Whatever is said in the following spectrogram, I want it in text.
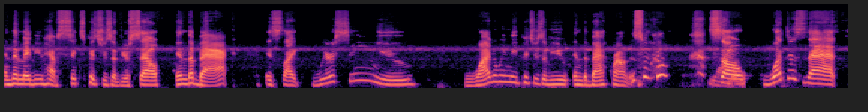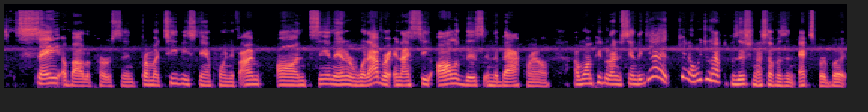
and then maybe you have six pictures of yourself in the back. It's like, we're seeing you. Why do we need pictures of you in the background as well? Yeah. So, what does that say about a person from a TV standpoint? If I'm on CNN or whatever, and I see all of this in the background, I want people to understand that, yeah, you know, we do have to position ourselves as an expert, but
